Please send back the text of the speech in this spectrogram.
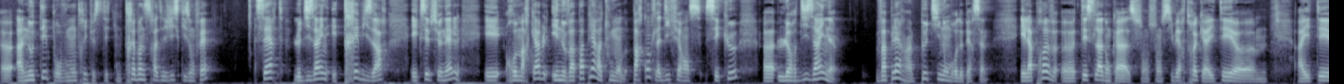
à noter pour vous montrer que c'était une très bonne stratégie ce qu'ils ont fait Certes, le design est très bizarre, exceptionnel et remarquable et ne va pas plaire à tout le monde. Par contre, la différence, c'est que euh, leur design va plaire à un petit nombre de personnes. Et la preuve, euh, Tesla, donc son, Cybertruck a été, euh, a été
